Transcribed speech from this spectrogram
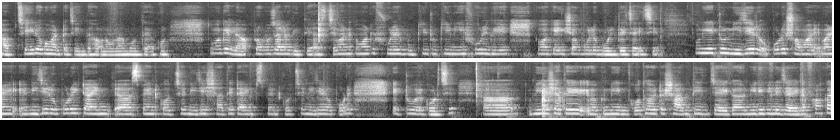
ভাবছে? এইরকম একটা চিন্তা ভাবনা ওনার মধ্যে এখন। তোমাকে লাভ প্রপোজালও দিতে আসছে। মানে তোমাকে ফুলের বুকি টুকি নিয়ে ফুল দিয়ে তোমাকে এই সবগুলো বলতে চাইছে। উনি একটু নিজের ওপরে সময় মানে নিজের ওপরেই টাইম স্পেন্ড করছে, নিজের সাথে টাইম স্পেন্ড করছে, নিজের ওপরে একটু এ করছে। নিজের সাথে কোথাও একটা শান্তির জায়গা, নিরিবিলি জায়গা, ফাঁকা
